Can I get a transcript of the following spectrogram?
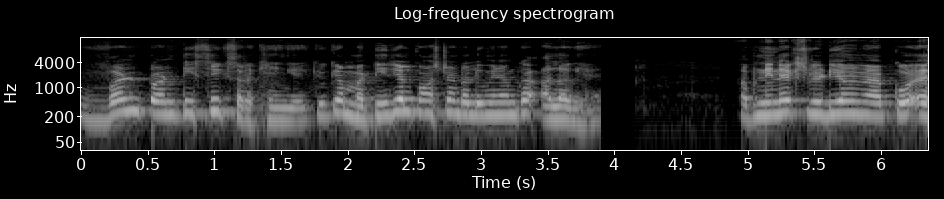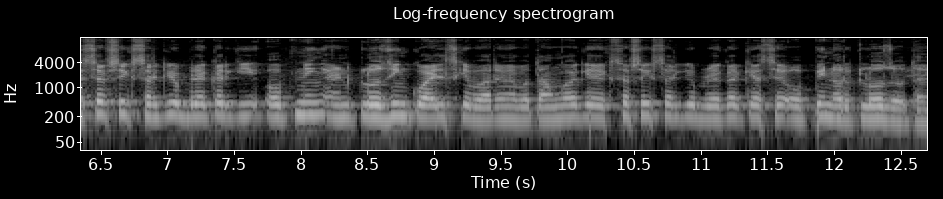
126 रखेंगे, क्योंकि मटेरियल कांस्टेंट एल्यूमिनियम का अलग है। अपनी नेक्स्ट वीडियो में मैं आपको S F six circuit breaker की ओपनिंग एंड क्लोजिंग क्वाइल्स के बारे में बताऊँगा कि एस एफ़ सिक्स सर्किट ब्रेकर कैसे ओपन और क्लोज होता है।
